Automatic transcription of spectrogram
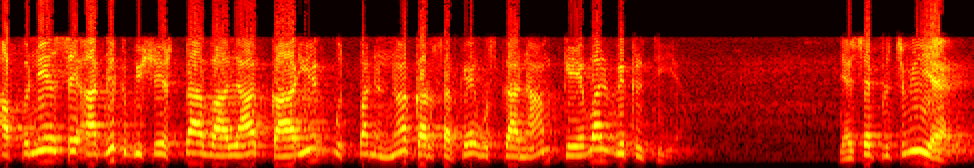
अपने से अधिक विशेषता वाला कार्य उत्पन्न न कर सके, उसका नाम केवल विकृति है। जैसे पृथ्वी है,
